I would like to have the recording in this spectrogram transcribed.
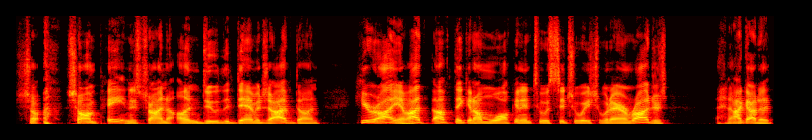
Sean, Payton is trying to undo the damage I've done. Here I am. I, I'm thinking I'm walking into a situation with Aaron Rodgers, and I got to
